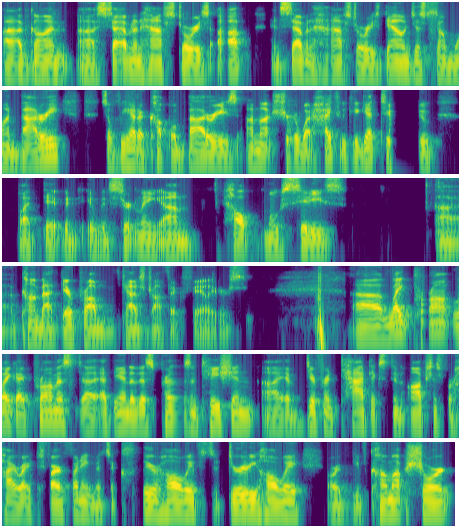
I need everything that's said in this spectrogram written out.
I've gone uh, seven and a half stories up and seven and a half stories down just on one battery. So if we had a couple batteries, I'm not sure what height we could get to, but it would it would certainly um, help most cities uh, combat their problem with catastrophic failures. Uh, like prom like I promised uh, at the end of this presentation, I have different tactics and options for high-rise firefighting. If it's a clear hallway, if it's a dirty hallway, or if you've come up short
